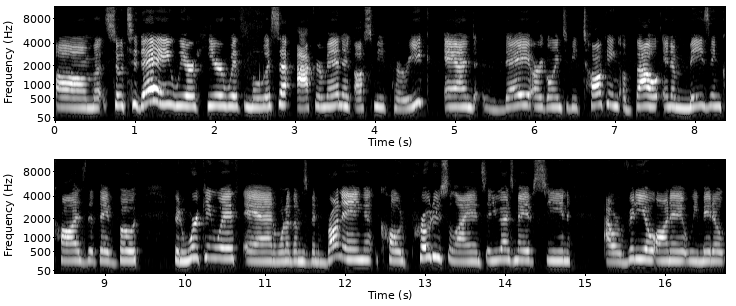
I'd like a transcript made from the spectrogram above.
um, so today we are here with Melissa Ackerman and Usmi Parikh, and they are going to be talking about an amazing cause that they've both been working with, and one of them has been running called Produce Alliance. And you guys may have seen our video on it. We made a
